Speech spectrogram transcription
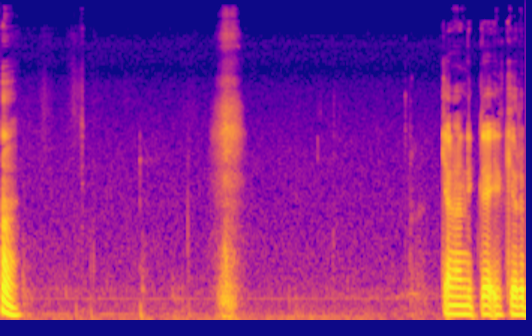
Genellikle ilk yarı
